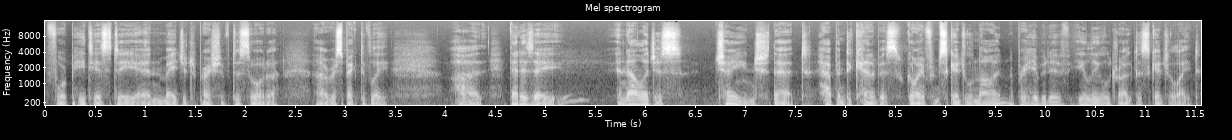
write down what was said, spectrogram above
for PTSD and major depressive disorder, uh, respectively. Uh, that is a analogous change that happened to cannabis, going from Schedule 9, a prohibitive illegal drug, to Schedule 8.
